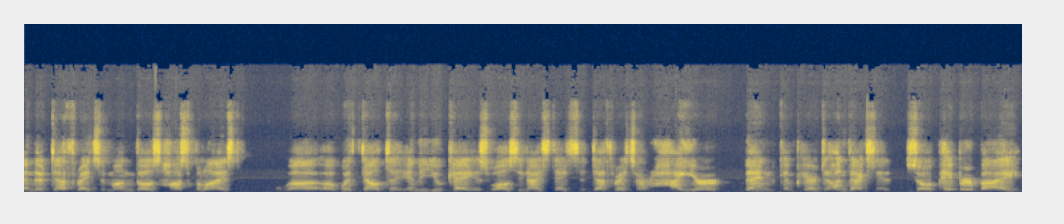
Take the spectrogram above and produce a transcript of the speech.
And the death rates among those hospitalized uh, with Delta in the UK as well as the United States, the death rates are higher than compared to unvaccinated. So a paper by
